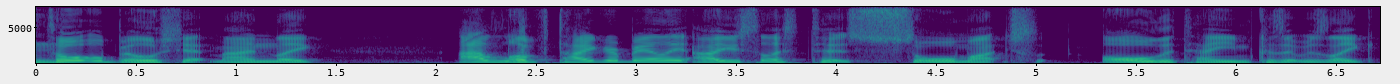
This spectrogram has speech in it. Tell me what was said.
it's total bullshit, man. Like I love Tiger Belly. I used to listen to it so much all the time because it was like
